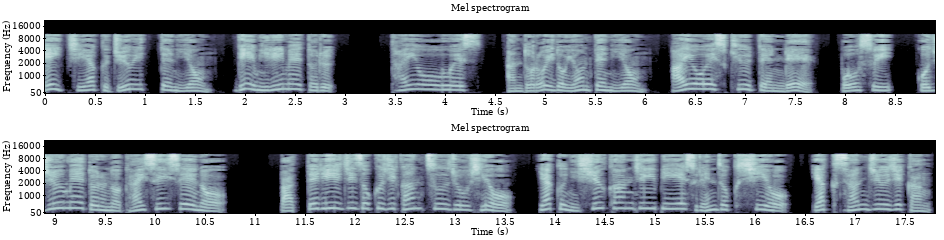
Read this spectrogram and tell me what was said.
H 約11.4、D ミリメートル。対応 OS、Android 4.4、iOS 9.0、防水、50メートルの耐水性能。バッテリー持続時間通常使用、約2週間 GPS 連続使用、約30時間。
